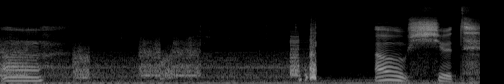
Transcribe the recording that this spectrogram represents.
Uh... Oh shoot.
